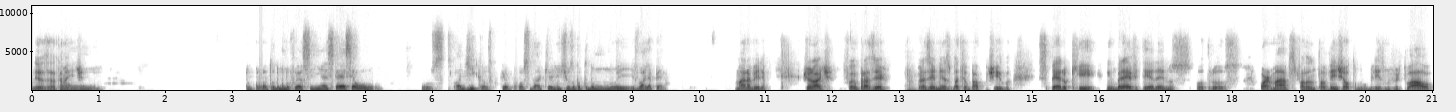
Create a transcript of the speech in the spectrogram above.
Exatamente. Então, para todo mundo foi assim. Esse, esse é o, os, a dica que eu posso dar que a gente usa para todo mundo e vale a pena. Maravilha. Genote, foi um prazer, prazer mesmo bater um papo contigo. Espero que em breve teremos outros warm-ups falando talvez de automobilismo virtual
